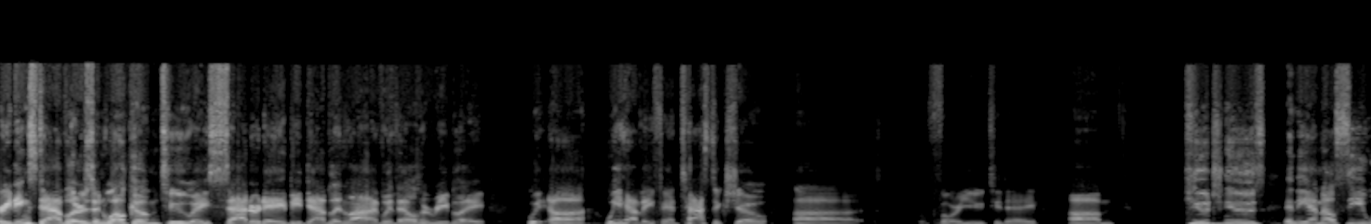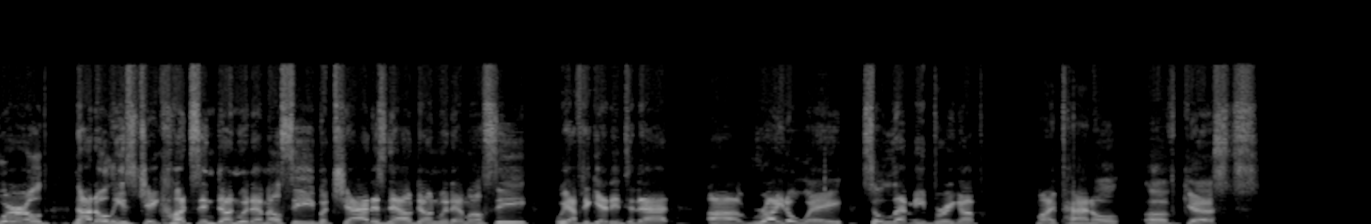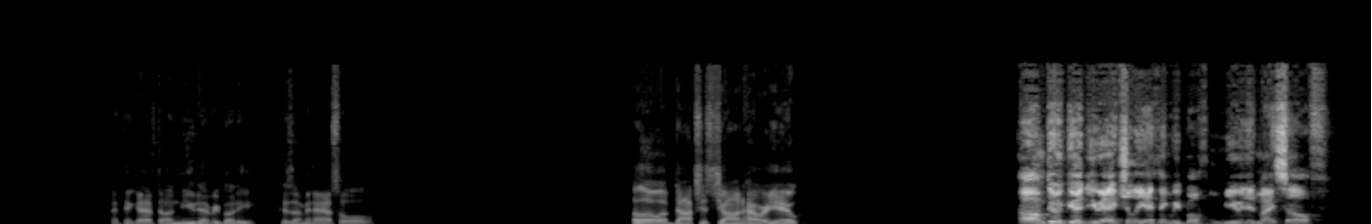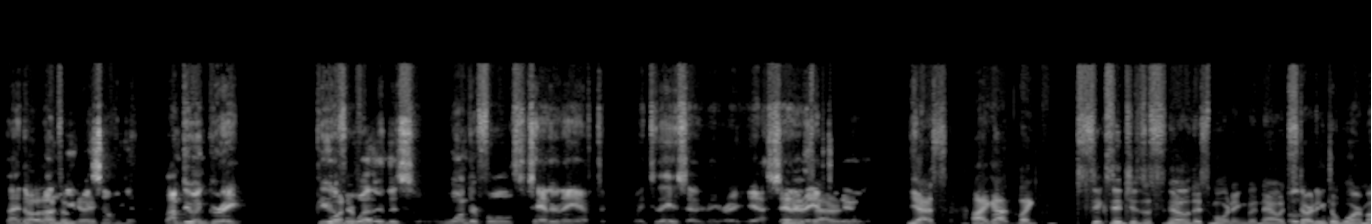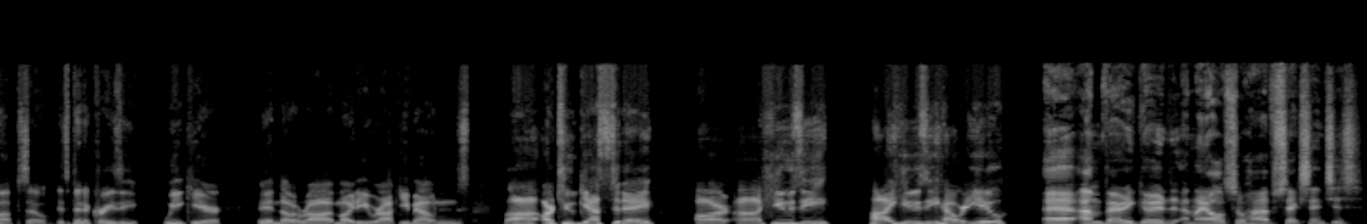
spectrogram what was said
Greetings, dabblers, and welcome to a Saturday Be Dabbling Live with El Horrible. We uh we have a fantastic show uh for you today. Um huge news in the MLC world. Not only is Jake Hudson done with MLC, but Chad is now done with MLC. We have to get into that uh right away. So let me bring up my panel of guests. I think I have to unmute everybody because I'm an asshole. Hello, obnoxious John. How are you? Oh, I'm doing good. You actually, I think we both muted myself. I had to Oh, unmute okay. myself again. I'm doing great. Beautiful Wonderful. weather this wonderful Saturday after. Wait, today is Saturday, right? Yeah, Saturday, Saturday. afternoon. Yes, I got like six inches of snow this morning, but now it's Ooh. starting to warm up. So it's been a crazy week here in the ro- mighty Rocky Mountains. Uh, our two guests today are uh, Hughezy. Hi, Hughezy. How are you? Uh, I'm very good, and I also have six inches.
